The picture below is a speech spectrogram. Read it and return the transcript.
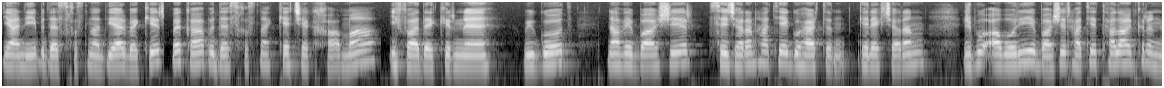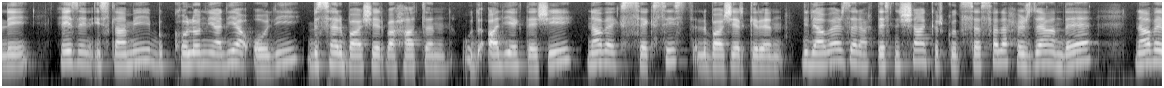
Yanî bi dest xistina Diyarbekir weka bi dest xistina keçek xama îfade kirine. Wî got, Navê bajêr sê caran hatiye guhertin. Gelek caran ji bo aboriyê bajêr hatiye talankirin lê Hêzên Îslamî bi kolonyaliya olî bi ser bajêr ve hatin û di aliyek de jî navek seksîst li bajêr kirin. Dilawer Zeraq destnîşan kir ku di sedsala hejdeyan de navê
